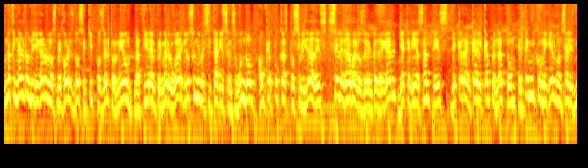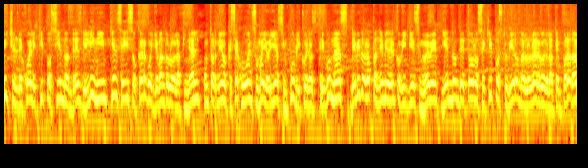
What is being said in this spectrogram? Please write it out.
una final donde llegaron los mejores dos equipos del torneo, la Fiera en primer lugar y los universitarios en segundo, aunque pocas posibilidades se le daba a los del Pedregal, ya que días antes de que arrancara el campeonato, el técnico Miguel González Michel dejó al equipo siendo Andrés Lilini, quien se hizo cargo llevándolo a la final, un torneo que se jugó en su mayoría sin público en las tribunas debido a la pandemia del COVID-19 y en donde todos los equipos tuvieron a lo largo de la temporada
